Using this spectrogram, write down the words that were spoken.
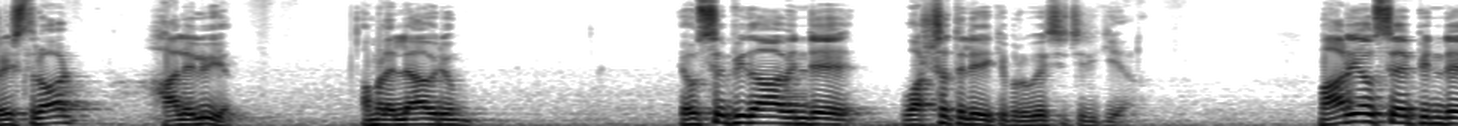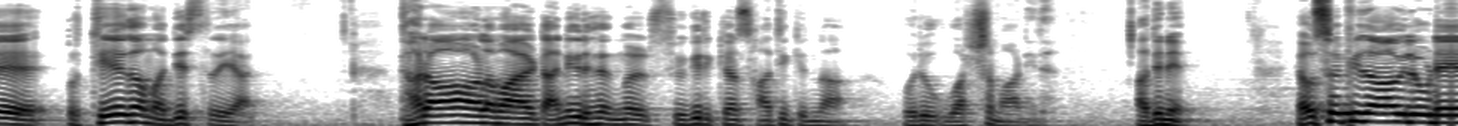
പ്രൈസ് ലോഡ് ഹാലലുയ നമ്മളെല്ലാവരും യൗസപിതാവിന്റെ വർഷത്തിലേക്ക് പ്രവേശിച്ചിരിക്കുകയാണ്. മാറിയൗസേപ്പിന്റെ പ്രത്യേക മധ്യസ്ഥതയാൽ ധാരാളമായിട്ട് അനുഗ്രഹങ്ങൾ സ്വീകരിക്കാൻ സാധിക്കുന്ന ഒരു വർഷമാണിത്. അതിന് യൗസപിതാവിലൂടെ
